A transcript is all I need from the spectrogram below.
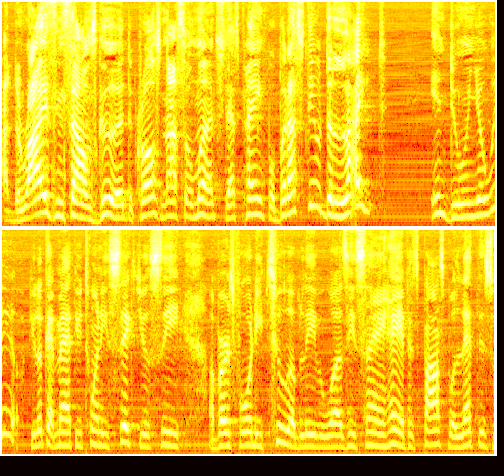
I, the rising sounds good, the cross not so much, that's painful, but I still delight in doing your will. If you look at Matthew 26, you'll see a verse 42, I believe it was. He's saying, Hey, if it's possible, let this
